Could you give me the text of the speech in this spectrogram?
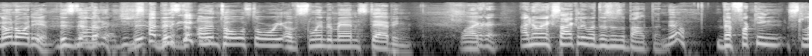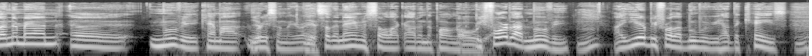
No, no idea. This is the, No the- idea. The this is the untold story of Slender Man stabbing. Like, Okay, I know exactly what this is about then. Yeah. The fucking Slenderman uh, movie came out recently, right? Yes. So the name is still like out in the public. Oh, yeah. before that movie, hmm? a year before that movie, we had the case hmm?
